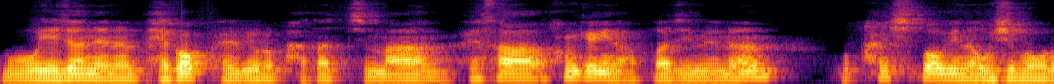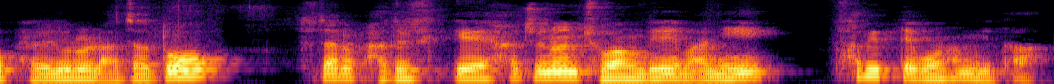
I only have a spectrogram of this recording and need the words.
뭐 예전에는 100억 value를 받았지만 회사 환경이 나빠지면은 80억이나 50억으로 value를 낮춰도 투자를 받을 수 있게 해주는 조항들이 많이 삽입되곤 합니다.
